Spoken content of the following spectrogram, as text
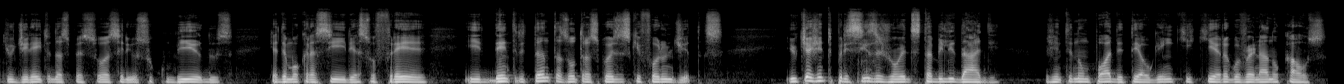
que o direito das pessoas seriam sucumbidos, que a democracia iria sofrer e dentre tantas outras coisas que foram ditas. E o que a gente precisa, João, é de estabilidade. A gente não pode ter alguém que queira governar no caos,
